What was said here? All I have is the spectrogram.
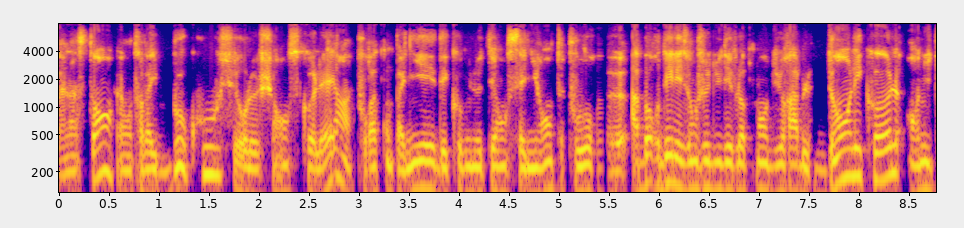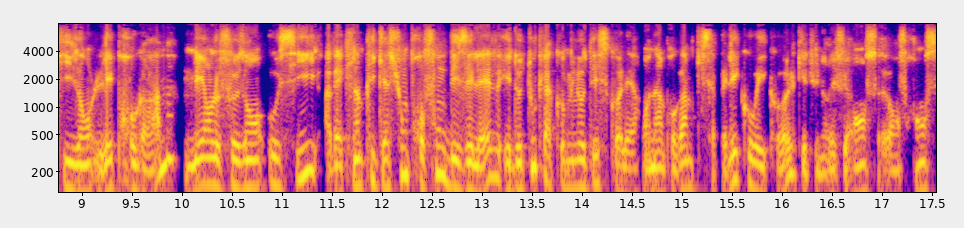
à l'instant. On travaille beaucoup sur le champ scolaire pour accompagner des communautés enseignantes pour euh, aborder les enjeux du développement durable dans l'école en utilisant les programmes, mais en le faisant aussi avec l'implication profonde des élèves et de toute la communauté scolaire. On a un programme qui s'appelle Éco-École, qui est une référence euh, en France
